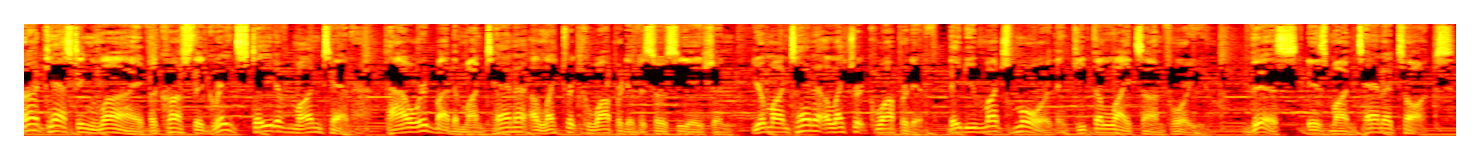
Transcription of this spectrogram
Broadcasting live across the great state of Montana, powered by the Montana Electric Cooperative Association. Your Montana Electric Cooperative, they do much more than keep the lights on for you. This is Montana Talks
